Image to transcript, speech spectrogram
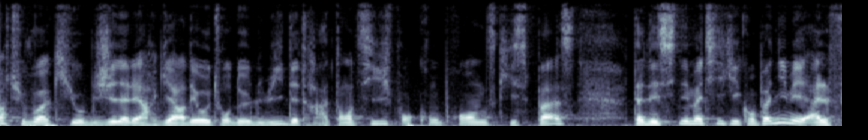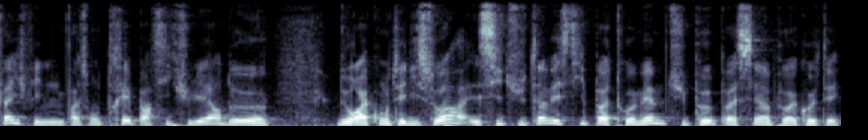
tu vois, qui est obligé d'aller regarder autour de lui, d'être attentif pour comprendre ce qui se passe. T'as des cinématiques et compagnie, mais Half-Life fait une façon très particulière de, de raconter l'histoire, et si tu t'investis pas toi-même, tu peux passer un peu à côté.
